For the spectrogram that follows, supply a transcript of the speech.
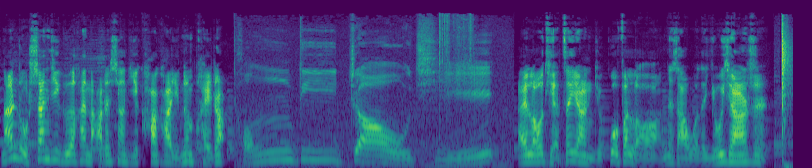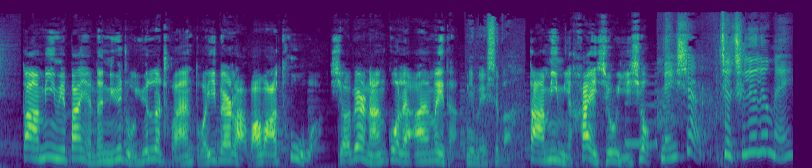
男主山鸡哥还拿着相机咔咔一顿拍照。同低照起。哎，老铁，这样你就过分了啊！那啥，我的邮箱是。大幂幂扮演的女主晕了船，躲一边拉哇哇吐啊。小辫男过来安慰她，你没事吧？大幂幂害羞一笑，没事儿，就吃溜溜梅。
